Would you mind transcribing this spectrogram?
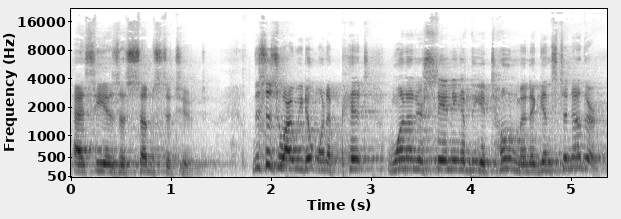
as He is a substitute. This is why we don't want to pit one understanding of the atonement against another.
